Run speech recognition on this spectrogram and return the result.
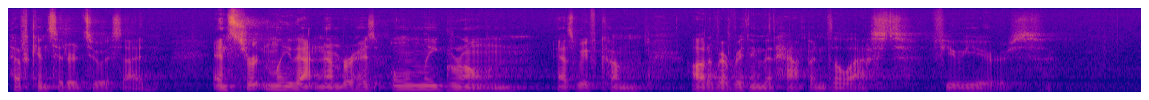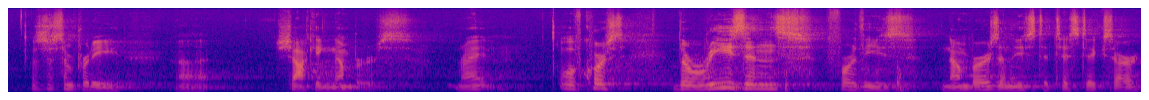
have considered suicide. And certainly that number has only grown as we've come out of everything that happened the last few years. Those are some pretty uh, shocking numbers, right? Well, of course, the reasons for these numbers and these statistics are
